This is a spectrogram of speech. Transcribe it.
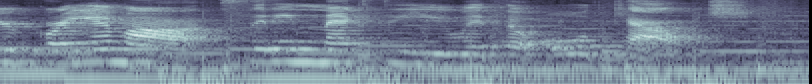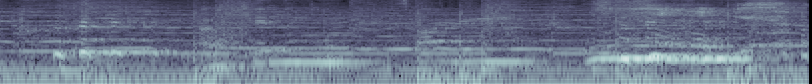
your grandma sitting next to you with the old couch. I'm kidding. Sorry.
